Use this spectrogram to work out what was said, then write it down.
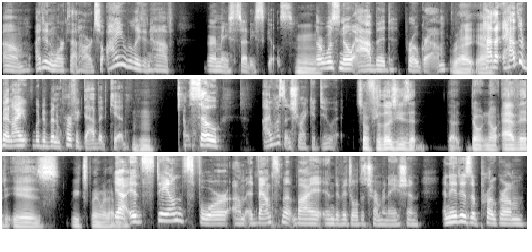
um, I didn't work that hard, so I really didn't have very many study skills. Hmm. There was no Avid program. Right. Yeah. Had had there been, I would have been a perfect Avid kid. hmm So I wasn't sure I could do it. So for those of you that, that don't know, AVID is we explain what AVID Yeah, it stands for um, Advancement by Individual Determination, and it is a program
